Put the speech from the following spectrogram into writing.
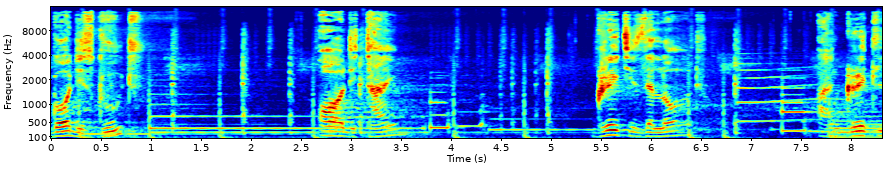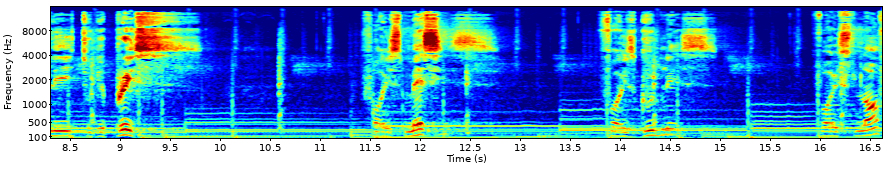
God is good all the time. Great is the Lord and greatly to be praised for his mercies, for his goodness, for his love,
